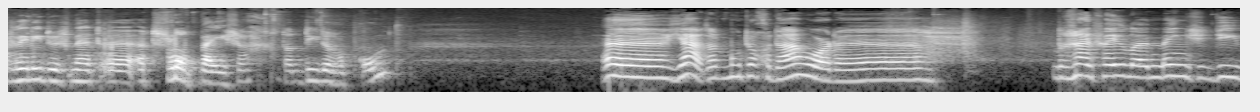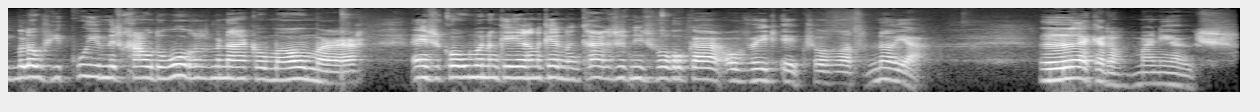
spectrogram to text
is Willy dus met uh, het slot bezig, dat die erop komt. Uh, ja, dat moet toch gedaan worden. er zijn vele mensen die beloven je koeien met gouden horens, maar nakomen homer. En ze komen een keer en keer, dan krijgen ze het niet voor elkaar of weet ik veel wat. Nou ja, lekker dan, maar niet heus.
